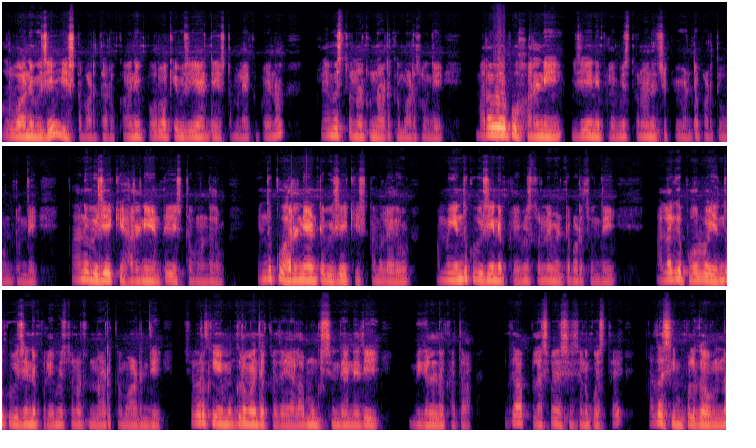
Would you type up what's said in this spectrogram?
పూర్వాని విజయ్ ఇష్టపడతాడు. కానీ పూర్వకి విజయ్ అంటే ఇష్టం లేకపోయినా ప్రేమిస్తున్నట్టు నాటకం ఆడుతుంది. మరోవైపు హరిణి విజయ్ని ప్రేమిస్తున్నానని చెప్పి వెంటపడుతూ ఉంటుంది. కానీ విజయ్కి హరిణి అంటే ఇష్టం ఉండదు. ఎందుకు హరిణి అంటే విజయ్కి ఇష్టం లేదు? అమ్మ ఎందుకు విజయ్ని ప్రేమిస్తున్న వెంటపడుతుంది? అలాగే పూర్వ ఎందుకు విజయ్ని ప్రేమిస్తున్నట్టు నాటకం ఆడింది? చివరికి ఈ ముగ్గురు మధ్య కథ ఎలా ముగిసింది అనేది మిగిలిన కథ. ఇక ప్లస్ వన్ సీజన్కి వస్తే కథ సింపుల్గా ఉన్న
